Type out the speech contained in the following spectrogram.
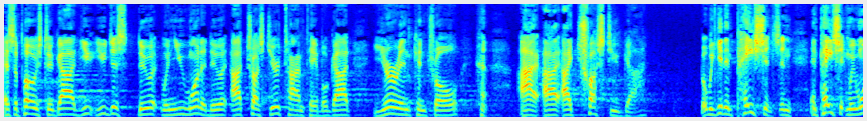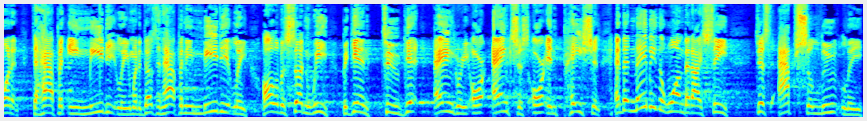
As opposed to, God, you, you just do it when you want to do it. I trust your timetable, God. You're in control. I, I, I trust you, God. But we get impatient and impatient and we want it to happen immediately. And when it doesn't happen immediately, all of a sudden we begin to get angry or anxious or impatient. And then maybe the one that I see just absolutely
